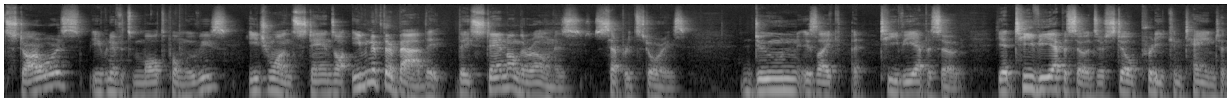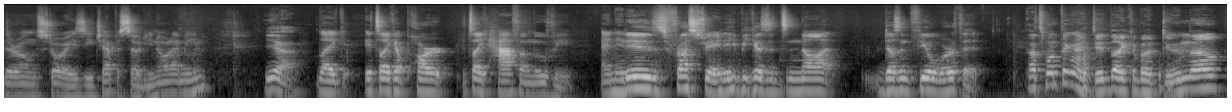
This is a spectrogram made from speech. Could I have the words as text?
Star Wars, even if it's multiple movies, each one stands on. Even if they're bad, they they stand on their own as separate stories. Dune is like a TV episode. Yet TV episodes are still pretty contained to their own stories each episode. You know what I mean? Yeah, Like it's like a part. It's like half a movie, and it is frustrating because it's not doesn't feel worth it. that's one thing I did like about Dune though.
